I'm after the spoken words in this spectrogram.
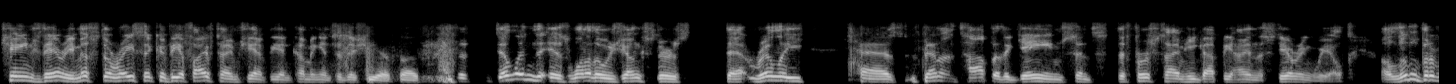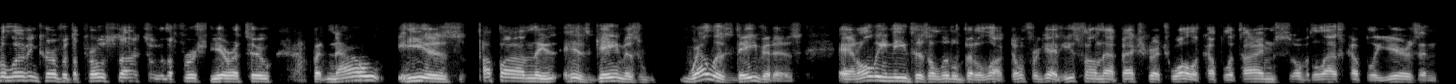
change there. He missed a race. It could be a five-time champion coming into this year. So Dylan is one of those youngsters that really has been on top of the game since the first time he got behind the steering wheel. A little bit of a learning curve with the pro stocks over the first year or two, but now he is up on the his game as well as David is. And all he needs is a little bit of luck. Don't forget, he's found that backstretch wall a couple of times over the last couple of years, and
